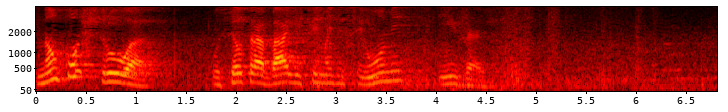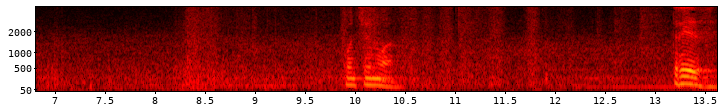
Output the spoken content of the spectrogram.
Não construa o seu trabalho em cima de ciúme e inveja. Continuando. 13.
